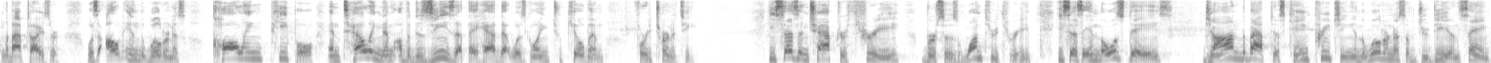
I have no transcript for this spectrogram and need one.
the baptizer, was out in the wilderness calling people and telling them of a disease that they had that was going to kill them for eternity. He says in chapter 3, verses 1 through 3, he says, In those days, John the Baptist came preaching in the wilderness of Judea and saying,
